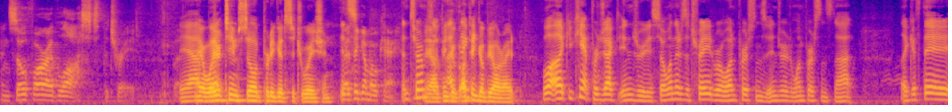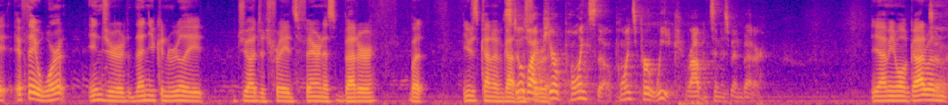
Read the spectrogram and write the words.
And so far, I've lost the trade. yeah. yeah, well, your team's still a pretty good situation. I think I'm okay. in terms Yeah, I of think I think, I think you'll be all right. well, like you can't project injuries. So when there's a trade where one person's injured, one person's not, like if they if they weren't injured, then you can really judge a trade's fairness better. But you just kind of got Still by pure points, though. Points per week, Robinson has been better. Yeah, I mean, well, Godwin, So-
